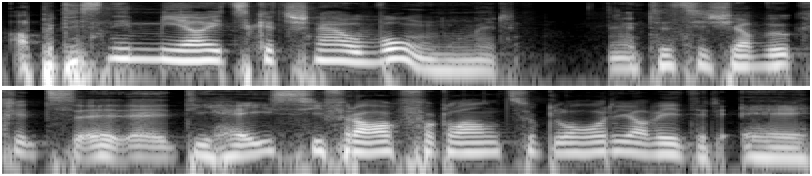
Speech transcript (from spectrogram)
Aber das nimmt mich ja jetzt schnell Wunder. Das ist ja wirklich jetzt, äh, die heisse Frage von Glanz und Gloria wieder. Äh,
